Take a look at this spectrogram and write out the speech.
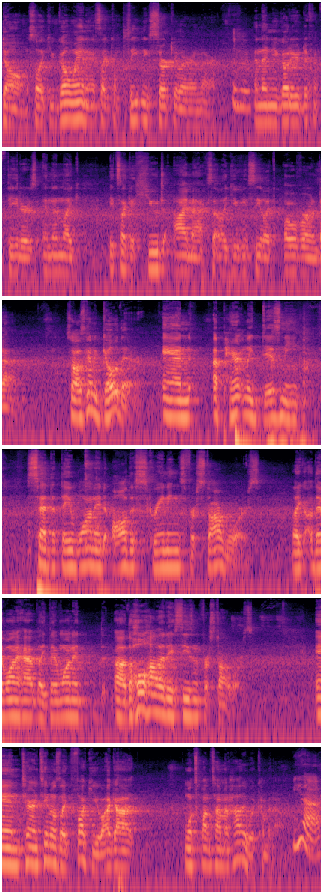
dome so like you go in and it's like completely circular in there Mm-hmm. and then you go to your different theaters and then like it's like a huge IMAX that like you can see like over and down so I was gonna go there and apparently Disney said that they wanted all the screenings for Star Wars. Like they want to have like they wanted uh, the whole holiday season for Star Wars. And Tarantino's like, "Fuck you! I got Once Upon a Time in Hollywood coming out." yeah.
